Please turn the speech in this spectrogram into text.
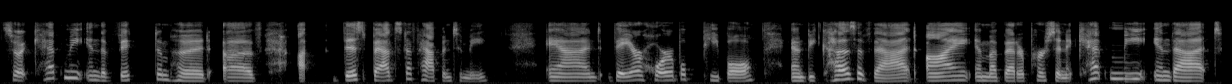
So it kept me in the victimhood of uh, this bad stuff happened to me and they are horrible people and because of that I am a better person. It kept me in that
